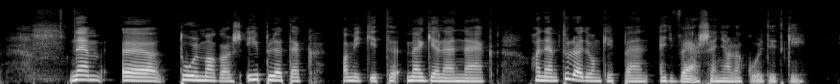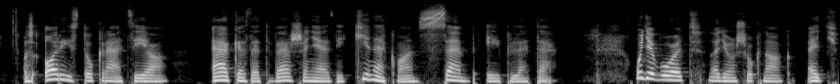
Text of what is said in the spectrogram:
Nem ö, túl magas épületek, amik itt megjelennek, hanem tulajdonképpen egy verseny alakult itt ki. Az arisztokrácia elkezdett versenyezni, kinek van szebb épülete. Ugye volt nagyon soknak egy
